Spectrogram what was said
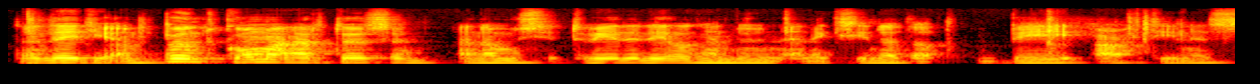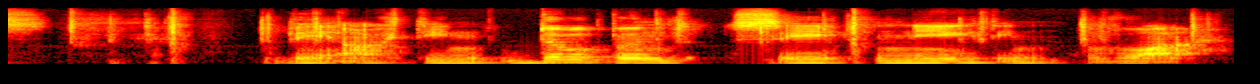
Dan deed je een punt, komma ertussen, en dan moest je het tweede deel gaan doen. En ik zie dat dat B18 is. B18, dubbelpunt C19, voilà.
